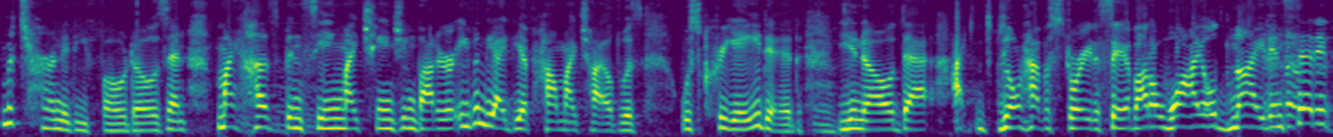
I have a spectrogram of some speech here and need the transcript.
maternity photos and my husband mm. seeing my changing body, or even the idea of how my child was was created. Mm. You know that I don't have a story to say about a wild night. Instead, it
